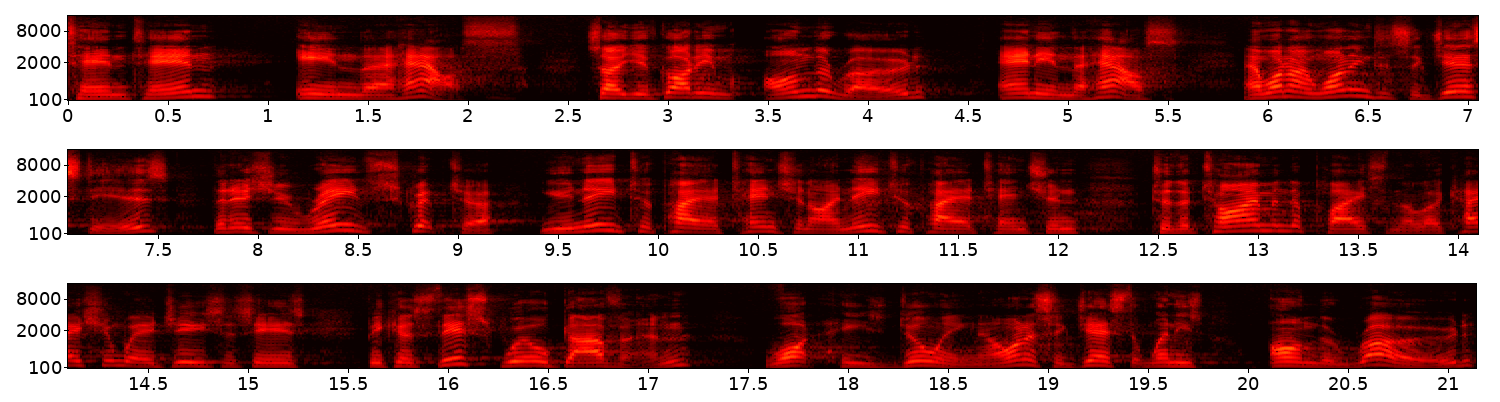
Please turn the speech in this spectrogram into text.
1010, in the house. So you've got him on the road and in the house. And what I'm wanting to suggest is that as you read Scripture, you need to pay attention. I need to pay attention to the time and the place and the location where Jesus is because this will govern what he's doing. Now, I want to suggest that when he's on the road,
